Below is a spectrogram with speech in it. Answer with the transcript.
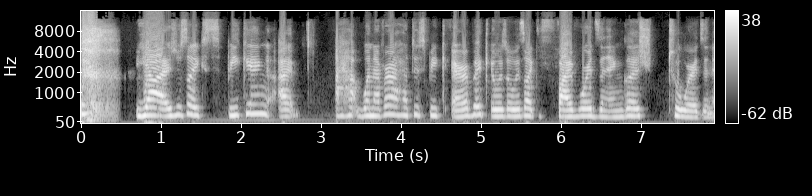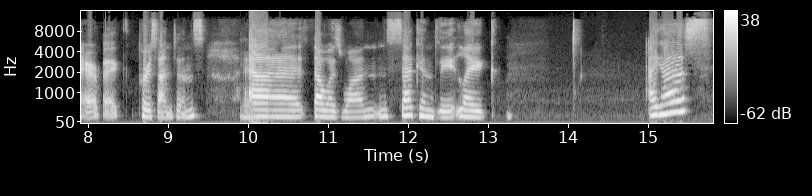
yeah, it's just like speaking. I, I ha- whenever I had to speak Arabic, it was always like five words in English, two words in Arabic per sentence. Uh, that was one. And secondly, like, I guess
